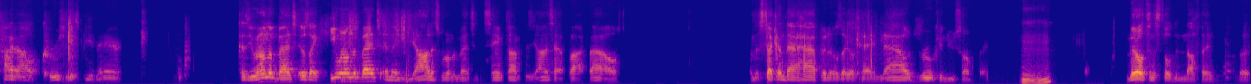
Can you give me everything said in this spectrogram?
Timeout. Cruz needs to be there because he went on the bench. It was like he went on the bench and then Giannis went on the bench at the same time because Giannis had five fouls. And the second that happened, it was like, okay, now Jrue can do something. Mm-hmm. Middleton still did nothing, but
